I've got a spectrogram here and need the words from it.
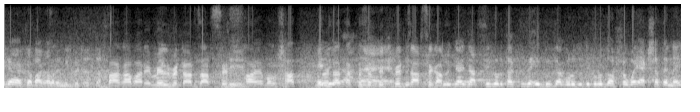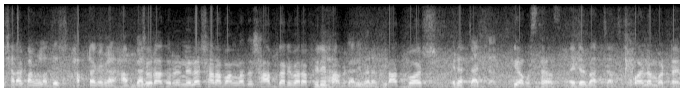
এটাও একটা বাগাবাড়ি মিল বেটার দাম বাগাবাড়ি মিল বেটার জার্সি। ছয় এবং সাত দুইটা থাকতেছে হ্যাঁ, পিটপিট জার্সি গাবে। দুইটাই জার্সি গরু থাকতেছে এই দুইটা গরু যদি কোনো দর্শক ভাই একসাথে নেয় সারা বাংলাদেশ হাফ টাকা হাফ গাড়ি। জোড়া ধরে নিলে সারা বাংলাদেশ হাফ গাড়ি ভাড়া ফ্রি পাবে। গাড়ি ভাড়া free। দাঁত বয়স? এটা চার দাঁত। কি অবস্থায় আছে? এটার বাচ্চা আছে কয় নাম্বার টাইম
